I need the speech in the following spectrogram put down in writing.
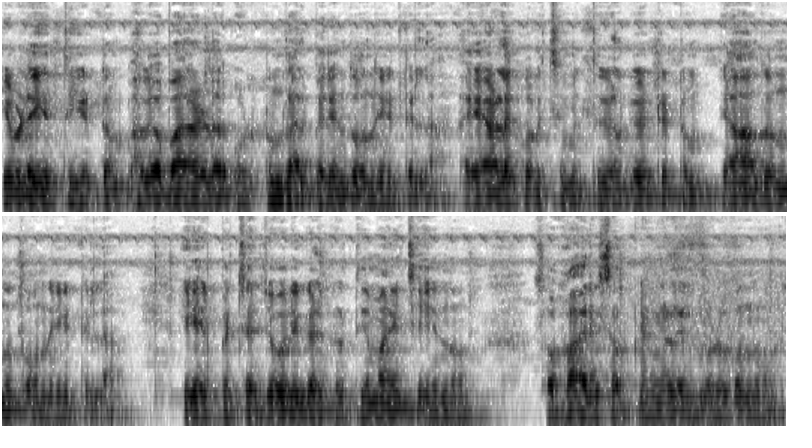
ഇവിടെ എത്തിയിട്ടും ഭഗവാനോട് ഒട്ടും താല്പര്യം തോന്നിയിട്ടില്ല. അയാളെക്കുറിച്ച് മിത്തുകൾ കേട്ടിട്ടും യാതൊന്നും തോന്നിയിട്ടില്ല. ഏൽപ്പിച്ച ജോലികൾ കൃത്യമായി ചെയ്യുന്നു. സ്വകാര്യ സ്വപ്നങ്ങളിൽ മുഴുകുന്നു.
